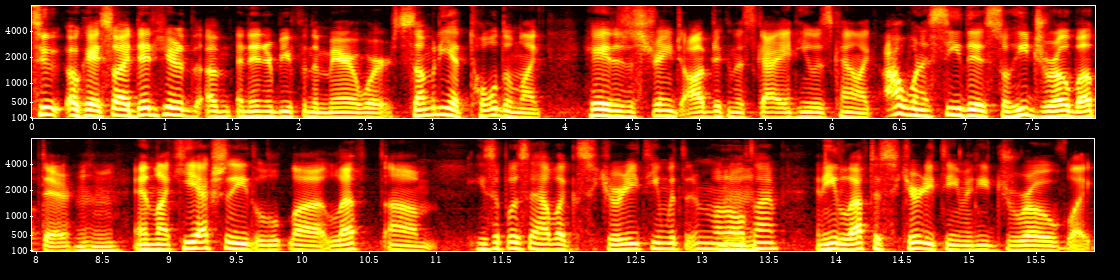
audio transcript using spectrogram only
to okay, so I did hear the, um, an interview from the mayor where somebody had told him like, "Hey, there's a strange object in the sky," and he was kind of like, "I want to see this." So he drove up there, Mhm. and like he actually uh, left. Um, he's supposed to have like a security team with him at all Mhm. time, and he left his security team and he drove like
